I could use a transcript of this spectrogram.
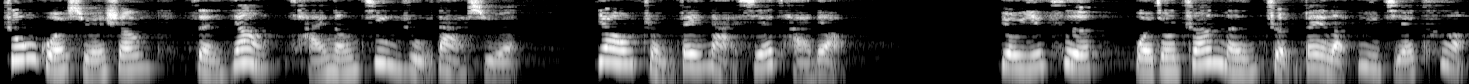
中国学生怎样才能进入大学？要准备哪些材料？有一次，我就专门准备了一节课，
